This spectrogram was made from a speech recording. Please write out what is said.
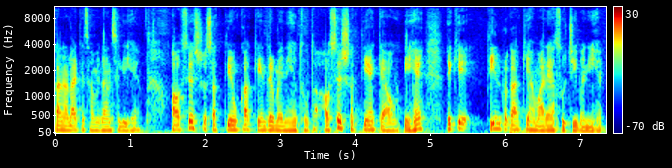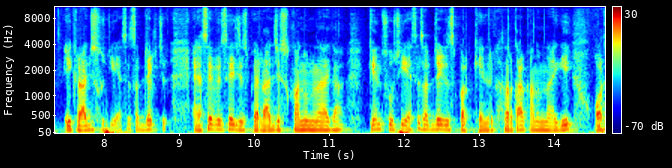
कनाडा के संविधान से ली है। अवशिष्ट शक्तियों का केंद्र में नहीं होता। अवशिष्ट शक्तियाँ क्या होती हैं? देखिए तीन प्रकार की हमारे यहाँ सूची बनी है। एक राज्य सूची ऐसे सब्जेक्ट ऐसे विषय जिस पर राज्य कानून बनाएगा, केंद्र सूची ऐसे सब्जेक्ट जिस पर केंद्र सरकार कानून बनाएगी, और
